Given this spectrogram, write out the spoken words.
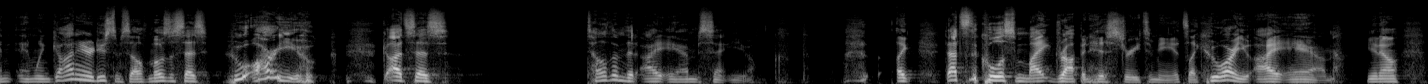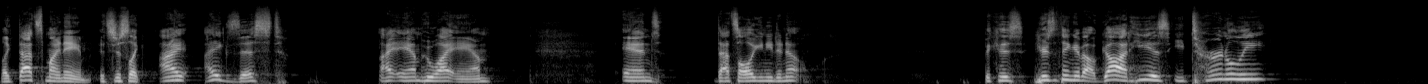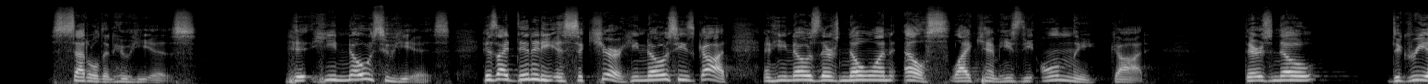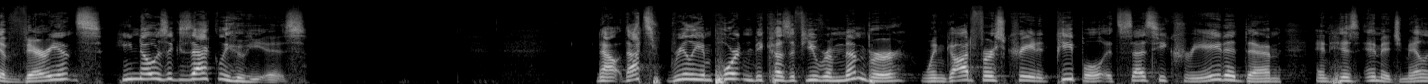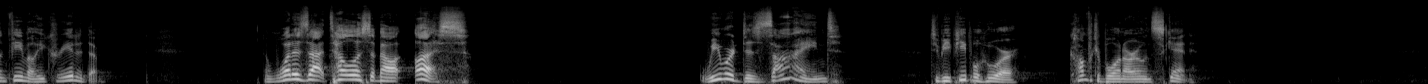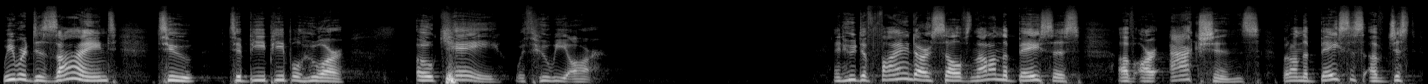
And, and when God introduced himself, Moses says, Who are you? God says, Tell them that I am sent you. like, that's the coolest mic drop in history to me. It's like, Who are you? I am. You know, like that's my name. It's just like, I, I exist. I am who I am. And that's all you need to know. Because here's the thing about God He is eternally settled in who he is. He, he knows who he is. His identity is secure. He knows he's God, and he knows there's no one else like him. He's the only God. There's no degree of variance. He knows exactly who he is. Now, that's really important because if you remember when God first created people, it says he created them in his image, male and female. He created them. And what does that tell us about us? We were designed to be people who are comfortable in our own skin. We were designed to, to be people who are okay with who we are. And who defined ourselves not on the basis of our actions, but on the basis of just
